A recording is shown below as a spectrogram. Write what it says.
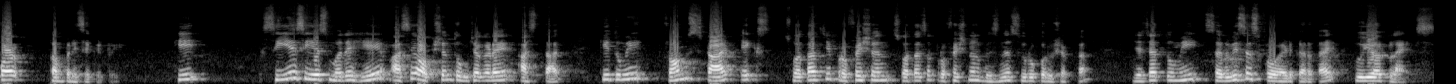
for company secretary की सी ए सी एसमध्ये हे असे ऑप्शन तुमच्याकडे असतात की तुम्ही फ्रॉम स्टार्ट एक स्वतःची प्रोफेशन स्वतःचा प्रोफेशनल बिझनेस सुरू करू शकता. ज्याच्यात तुम्ही सर्व्हिसेस प्रोव्हाइड करताय टू युअर क्लायंट्स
